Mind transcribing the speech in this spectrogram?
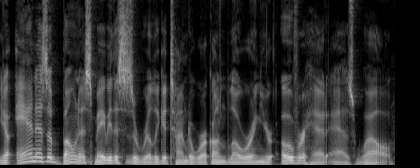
You know, and as a bonus, maybe this is a really good time to work on lowering your overhead as well.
